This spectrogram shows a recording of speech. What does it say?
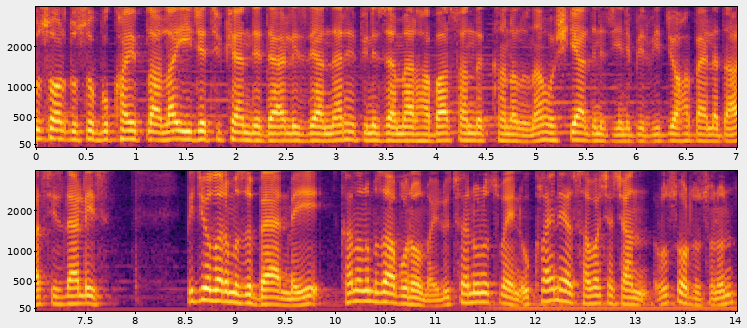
Rus ordusu bu kayıplarla iyice tükendi. Değerli izleyenler hepinize merhaba. Sandık kanalına hoş geldiniz. Yeni bir video haberle daha sizlerleyiz. Videolarımızı beğenmeyi, kanalımıza abone olmayı lütfen unutmayın. Ukrayna'ya savaş açan Rus ordusunun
